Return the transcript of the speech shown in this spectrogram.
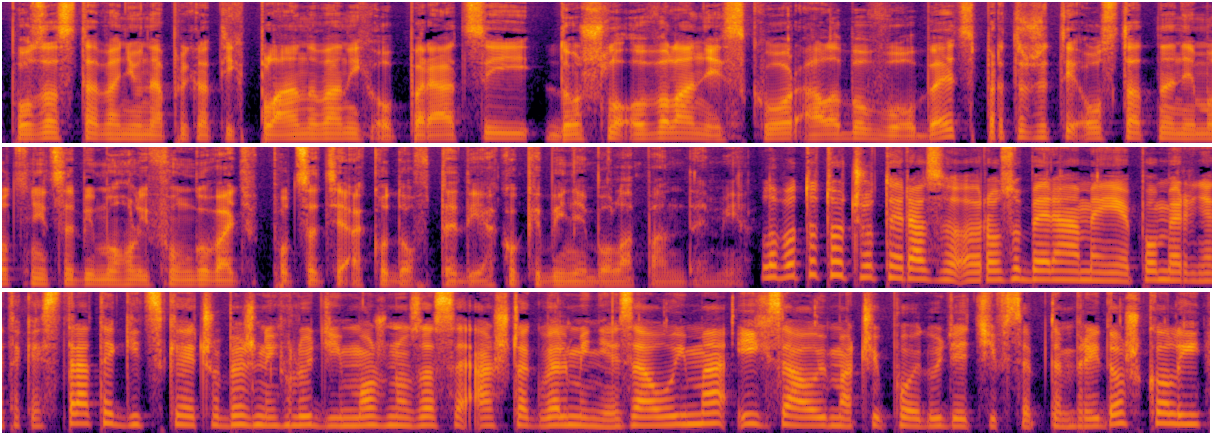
pozastaveniu napríklad tých plánovaných operácií došlo oveľa neskôr alebo vôbec, pretože tie ostatné nemocnice by mohli fungovať v podstate ako dovtedy, ako keby nebola pandémia. Lebo toto, čo teraz rozoberáme, je pomerne také strategické, čo bežných ľudí možno zase až tak veľmi nezaujíma. Ich zaujíma, či pôjdu deti v septembri do školy,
